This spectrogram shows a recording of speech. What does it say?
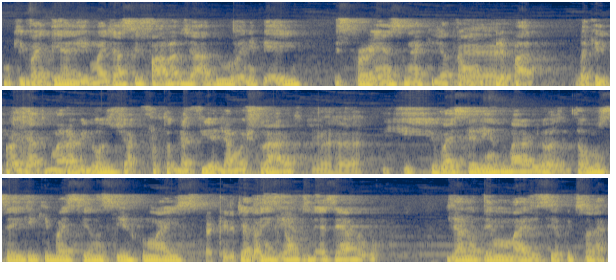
o que vai ter ali, mas já se fala já do NBA Experience, né, que já estão é. preparando aquele projeto maravilhoso, já que fotografia já mostraram, uhum. e vai ser lindo, maravilhoso. Então não sei o que, que vai ser no circo, mas aquele dia pedacinho... 31 de dezembro já não temos mais o circo de Soler.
